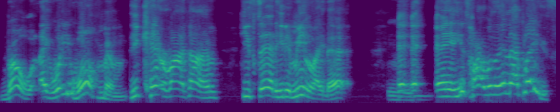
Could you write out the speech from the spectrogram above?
bro, like what do you want from him? He can't rewind time. He said he didn't mean it like that, Mhm. and, and- and his heart wasn't in that place.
